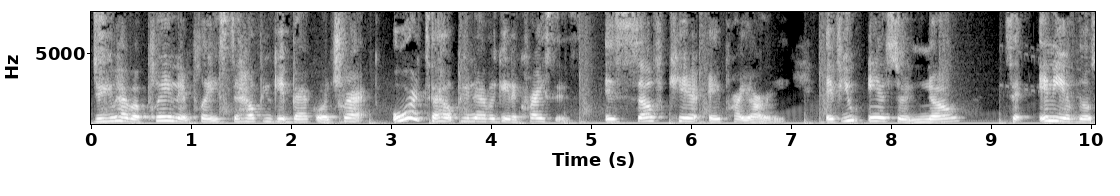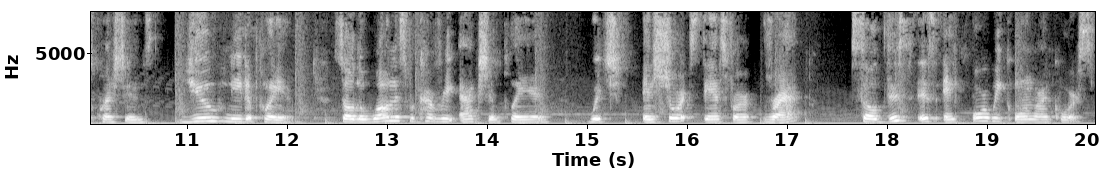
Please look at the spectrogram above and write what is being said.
Do you have a plan in place to help you get back on track or to help you navigate a crisis? Is self care a priority? If you answer no to any of those questions, you need a plan. So, the Wellness Recovery Action Plan, which in short stands for WRAP, so, this is a four week online course.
